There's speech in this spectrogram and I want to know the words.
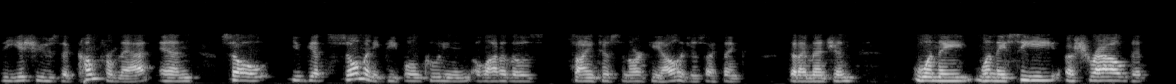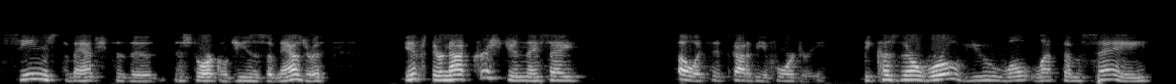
the issues that come from that, and so you get so many people, including a lot of those scientists and archaeologists, I think, that I mentioned, when they when they see a shroud that seems to match to the historical Jesus of Nazareth, if they're not Christian, they say, "Oh, it's it's got to be a forgery," because their worldview won't let them say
